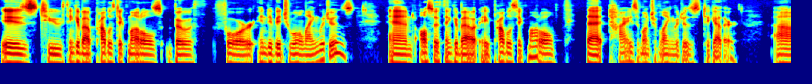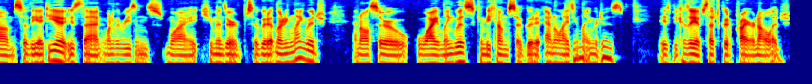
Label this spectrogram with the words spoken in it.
is to think about probabilistic models both for individual languages and also think about a probabilistic model that ties a bunch of languages together. Um, so the idea is that one of the reasons why humans are so good at learning language and also why linguists can become so good at analyzing languages is because they have such good prior knowledge.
